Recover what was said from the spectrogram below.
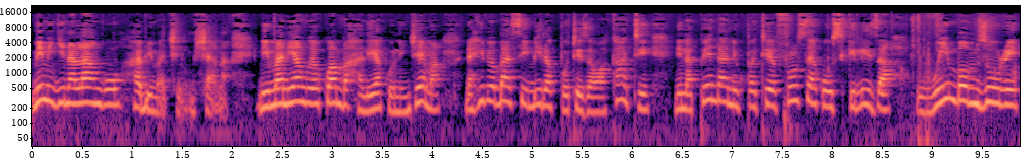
Mimi jina langu habi machilumshana ni imani yangu ya kwamba hali yako ni njema na hivyo basi bila kupoteza wakati ninapenda nikupatie fursa ya kuusikiliza wimbo mzuri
